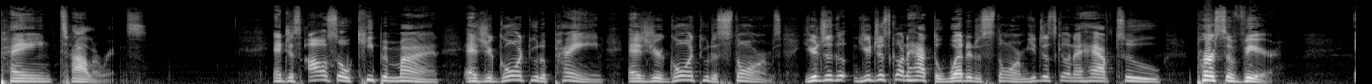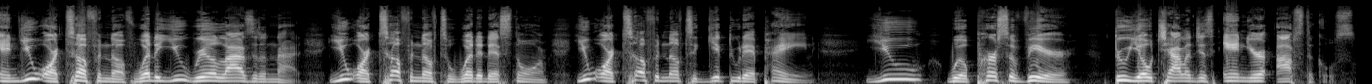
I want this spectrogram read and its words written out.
pain tolerance. And just also keep in mind as you're going through the pain, as you're going through the storms, you're just you're just going to have to weather the storm. You're just going to have to persevere. And you are tough enough whether you realize it or not. You are tough enough to weather that storm. You are tough enough to get through that pain. You will persevere through your challenges and your obstacles.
